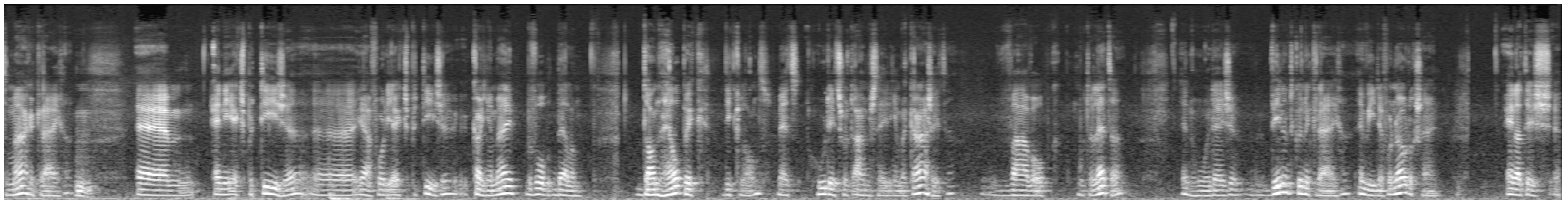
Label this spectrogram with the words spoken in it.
te maken krijgen. Hm. Ehm, en die expertise, eh, ja, voor die expertise kan je mij bijvoorbeeld bellen. Dan help ik die klant met hoe dit soort aanbestedingen in elkaar zitten, waar we op moeten letten en hoe we deze winnend kunnen krijgen en wie ervoor nodig zijn. En dat is eh,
